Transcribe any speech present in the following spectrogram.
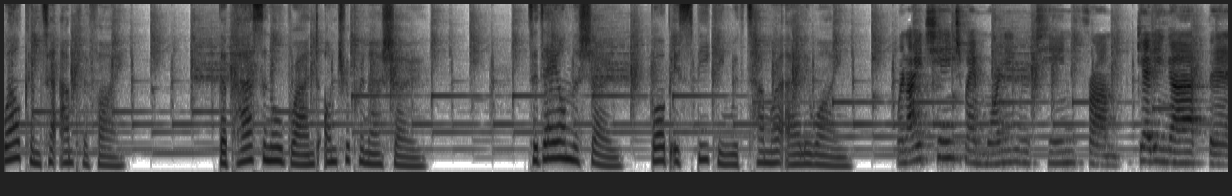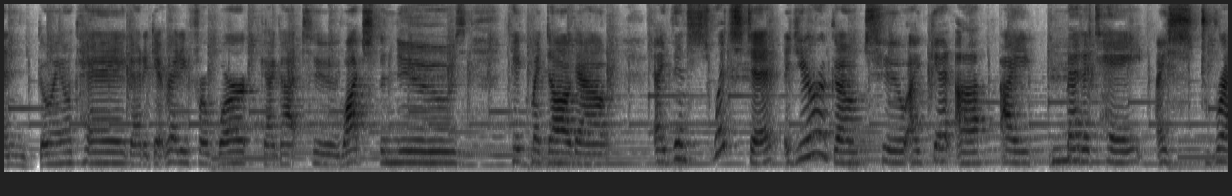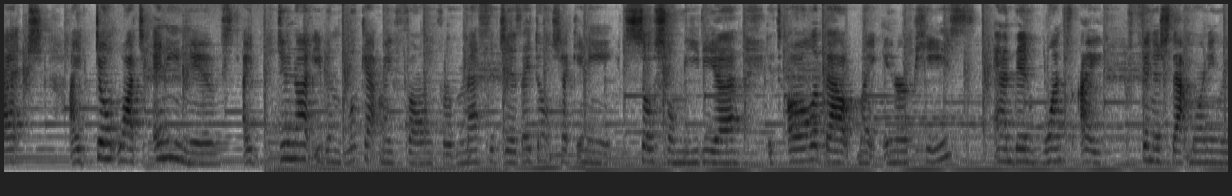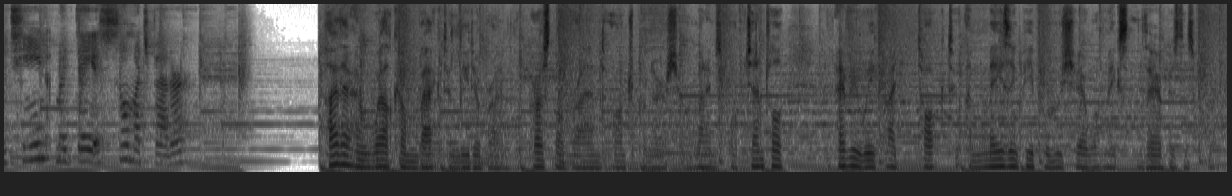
Welcome to Amplify, the personal brand entrepreneur show. Today on the show, Bob is speaking with Tamra Earlywine. When I changed my morning routine from getting up and going, okay, got to get ready for work, I got to watch the news, take my dog out. I then switched it a year ago to I get up, I meditate, I stretch, I don't watch any news. I do not even look at my phone for messages. I don't check any social media. It's all about my inner peace. And then once I finish that morning routine, my day is so much better. Hi there, and welcome back to Leader Brand, the personal brand entrepreneur show. My name is Bob Gentle, and every week I talk to amazing people who share what makes their business work.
